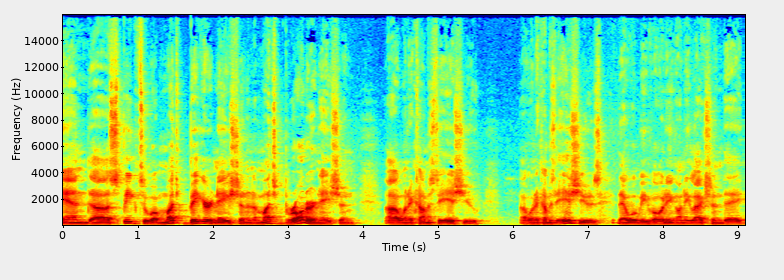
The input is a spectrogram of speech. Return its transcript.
and uh, speak to a much bigger nation and a much broader nation uh, when it comes to issue, uh, when it comes to issues that will be voting on election day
